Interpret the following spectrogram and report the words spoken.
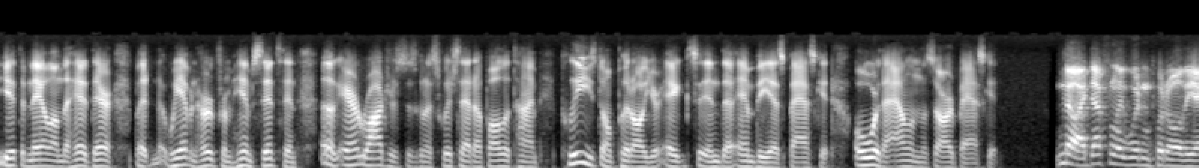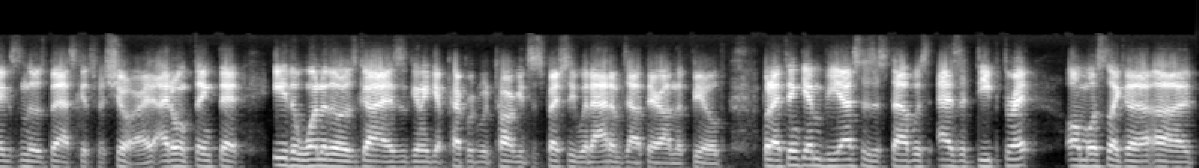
You hit the nail on the head there. But we haven't heard from him since then. Look, Aaron Rodgers is going to switch that up all the time. Please don't put all your eggs in the MVS basket or the Allen Lazard basket. No, I definitely wouldn't put all the eggs in those baskets for sure. I, I don't think that either one of those guys is going to get peppered with targets, especially with Adams out there on the field. But I think MVS is established as a deep threat, almost like a,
